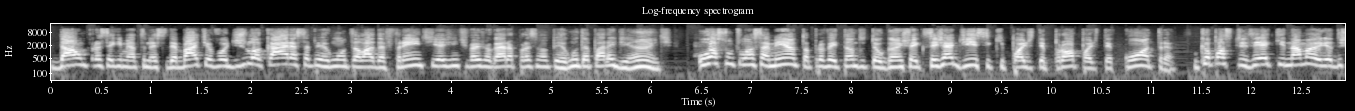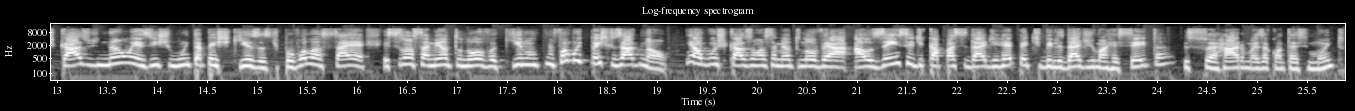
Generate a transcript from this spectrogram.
dar um prosseguimento nesse debate, eu vou deslocar essa pergunta lá da frente e a gente vai jogar a próxima pergunta para diante. O assunto lançamento, aproveitando o teu gancho aí, que você já disse que pode ter pró, pode ter contra. O que eu posso dizer é que, na maioria dos casos, não existe muita pesquisa. Tipo, vou lançar é, esse lançamento novo aqui, não, não foi muito pesquisado, não. Em alguns casos, um lançamento novo é a ausência de capacidade e repetibilidade de uma receita. Isso é raro, mas acontece muito.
